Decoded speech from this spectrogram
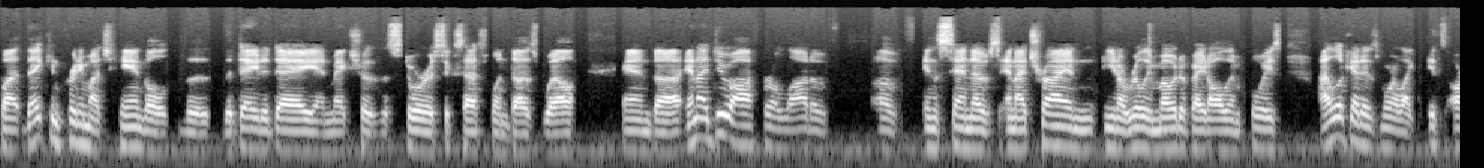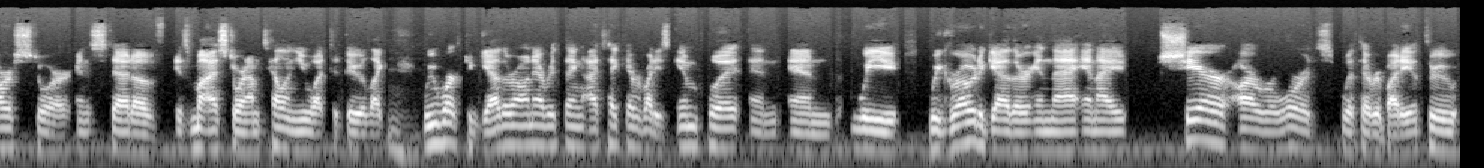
but they can pretty much handle the the day to day and make sure that the store is successful and does well. And uh, and I do offer a lot of of incentives and I try and you know really motivate all employees. I look at it as more like it's our store instead of it's my store and I'm telling you what to do. Like mm-hmm. we work together on everything. I take everybody's input and and we we grow together in that and I share our rewards with everybody through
